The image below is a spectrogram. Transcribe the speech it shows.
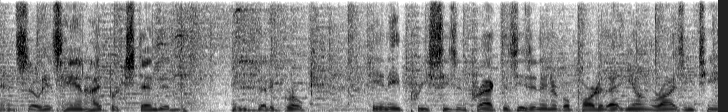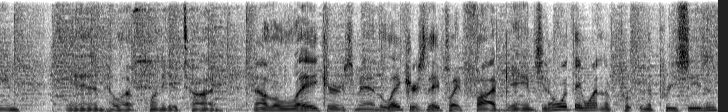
And so his hand hyperextended he, that he broke in a preseason practice. He's an integral part of that young rising team, and he'll have plenty of time. Now the Lakers, man, the Lakers they played five games. You know what they went in the in the preseason?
